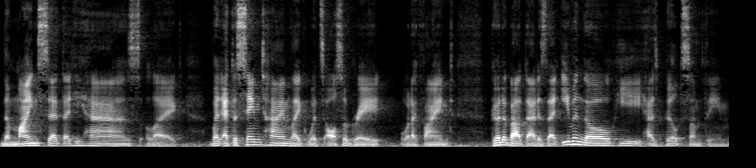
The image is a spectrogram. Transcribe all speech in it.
the mindset that he has like but at the same time like what's also great what I find good about that is that even though he has built something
